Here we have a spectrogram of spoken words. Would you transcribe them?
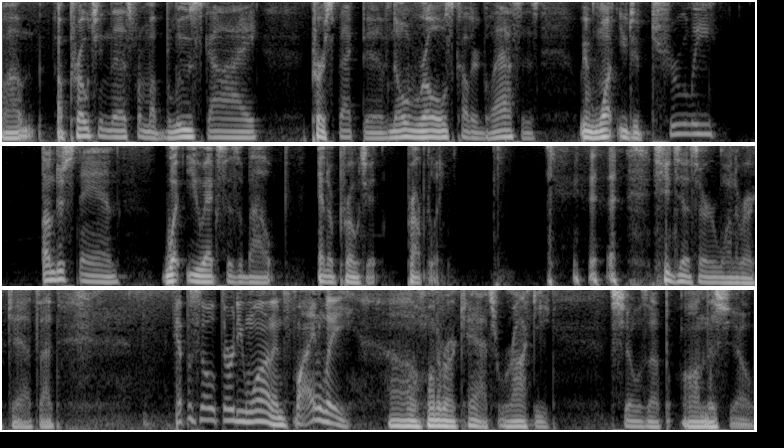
um, approaching this from a blue sky perspective, no rose colored glasses. We want you to truly understand what UX is about and approach it properly. you just heard one of our cats. I, episode 31, and finally, uh, one of our cats, Rocky, shows up on the show.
